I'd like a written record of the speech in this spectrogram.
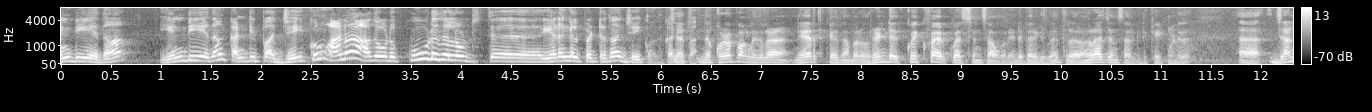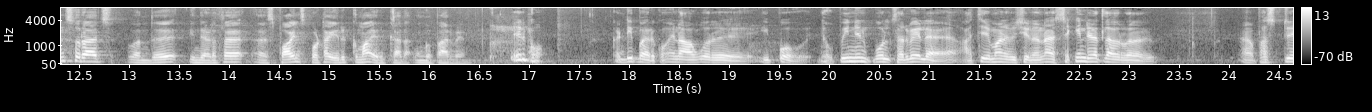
என்டிஏ தான். என்டிஏ தான் கண்டிப்பாக ஜெயிக்கும். ஆனால் அதோட கூடுதல் இடங்கள் பெற்று தான் ஜெயிக்கும். அது கண்டிப்பாக இந்த குழப்பங்களுக்கெல்லாம் நேரத்துக்கு ஒரு ரெண்டு குயிக் ஃபயர் கொஸ்டின்ஸ் அவங்க ரெண்டு பேருக்கு. திரு ரங்கராஜன் சார் கிட்ட கேட்க முடியுது ஜன்சுராஜ் வந்து இந்த இடத்துல ஸ்பாயில்ஸ் போட்டால் இருக்குமா இருக்காதா? உங்க பார்வை இருக்கும். கண்டிப்பாக இருக்கும். ஏன்னா அவங்க ஒரு இப்போது இந்த ஒப்பீனியன் போல் சர்வேல ஆச்சரியமான விஷயம் என்னென்னா செகண்ட் இடத்துல அவர் வர்றாரு. ஃபஸ்ட்டு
